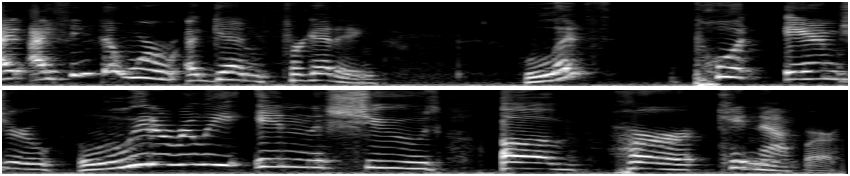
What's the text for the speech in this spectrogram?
I, I think that we're again forgetting let's put Andrew literally in the shoes of her kidnapper,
